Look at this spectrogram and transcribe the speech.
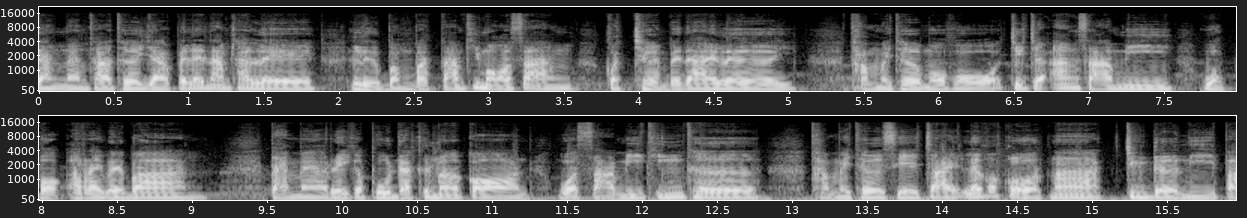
ดังนั้นถ้าเธออยากไปเล่นน้ำทะเล หรือบำบัดตามที่หมอสั่งก็เชิญไปได้เลยทำให้เธอโมโหจึงจะอ้างสามีว่าบอกอะไรไว้บ้าง แต่แมรี่ก็พูดดักขึ้นมาก่อนว่าสามีทิ้งเธอทำให้เธอเสียใจแล้วก็โกรธมาก จึงเดินหนีไป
